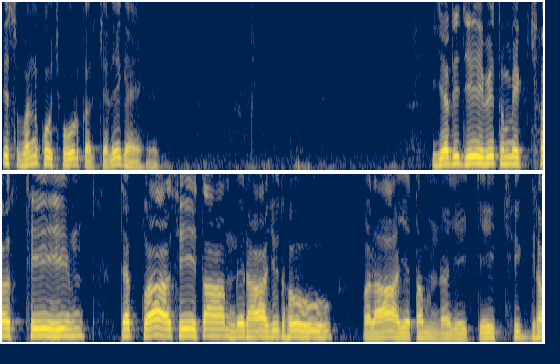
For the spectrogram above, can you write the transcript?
इस वन को छोड़कर चले गए हैं। यदि जीवितुमिक्षस्थि त्यक्वा सीता निरायुधौ, पलायतम न ये शीघ्र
